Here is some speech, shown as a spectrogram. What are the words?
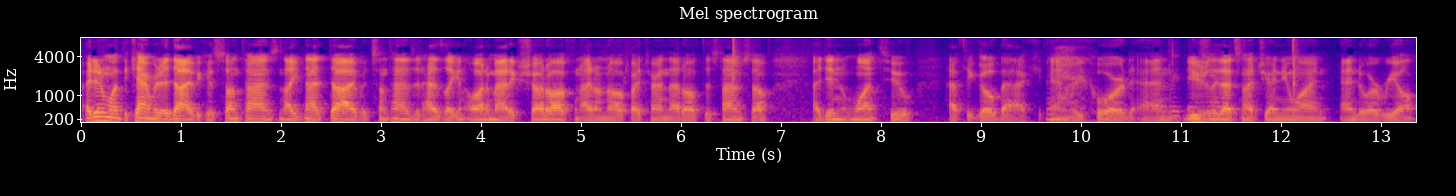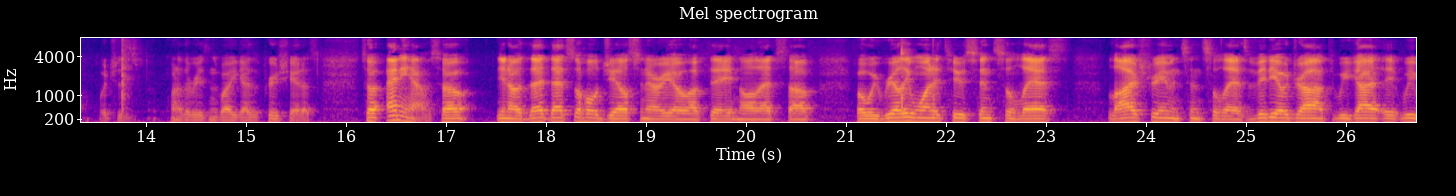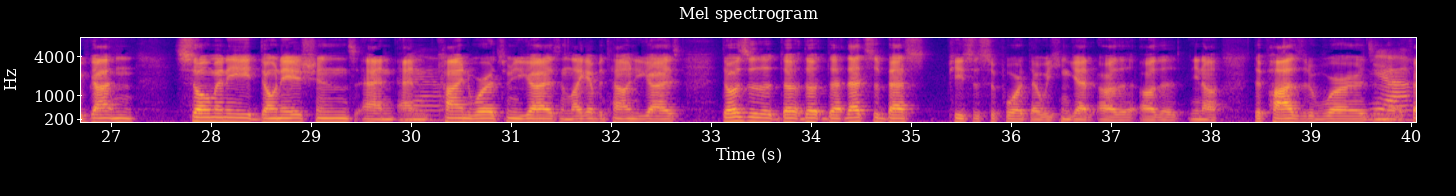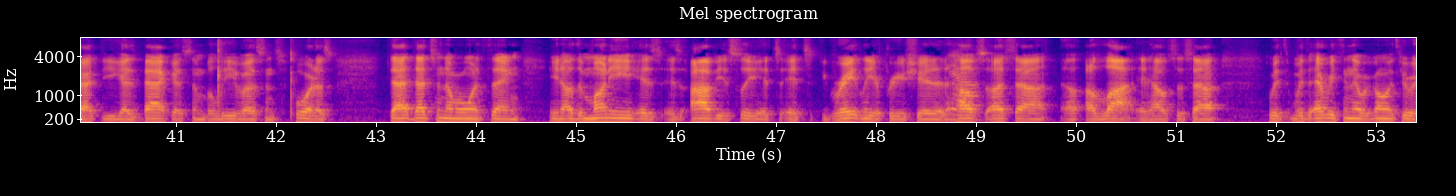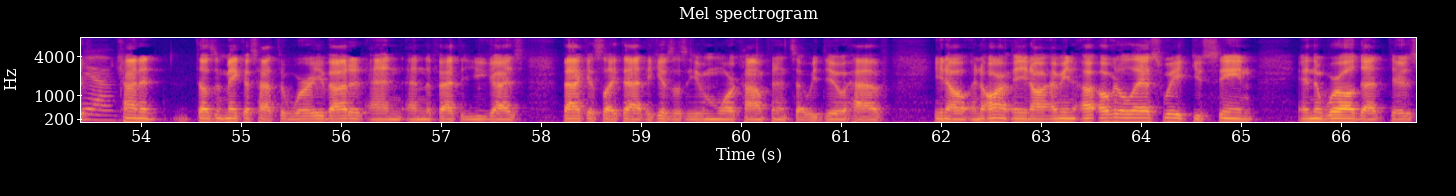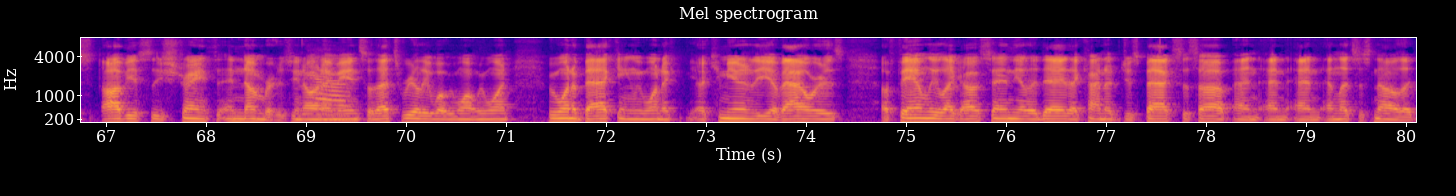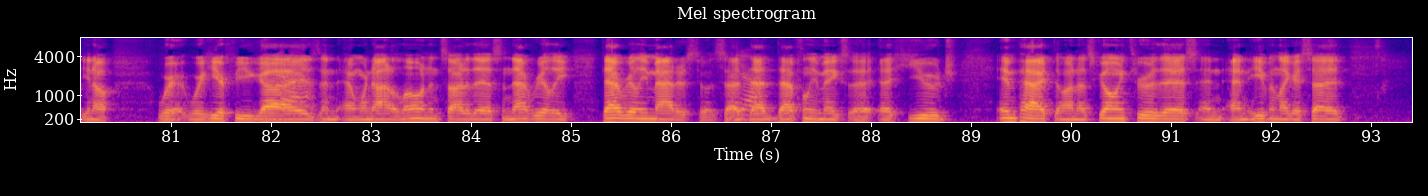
I didn't want the camera to die because sometimes like not die, but sometimes it has like an automatic shut off and I don't know if I turned that off this time. So I didn't want to have to go back and record and Everything, usually yeah. that's not genuine and or real, which is one of the reasons why you guys appreciate us. So anyhow, so you know that that's the whole jail scenario update and all that stuff. But we really wanted to since the last live stream and since the last video dropped, we got it, we've gotten so many donations and and Yeah. kind words from you guys and like I've been telling you guys, those are the, the, the, the that's the best piece of support that we can get are the are the you know the positive words and Yeah. the fact that you guys back us and believe us and support us that that's the number one thing. You know, the money is is obviously it's it's greatly appreciated. It Yeah. helps us out a, a lot. It helps us out with with everything that we're going through. It Yeah. kind of doesn't make us have to worry about it, and and the fact that you guys back us like that, it gives us even more confidence that we do have, you know, an arm. You know, I mean, uh, over the last week, you've seen in the world that there's obviously strength in numbers. You know what I mean? So that's really what we want. We want we want a backing. We want a, a community of ours, a family like I was saying the other day that kind of just backs us up and and and and lets us know that you know we're we're here for you guys Yeah. and and we're not alone inside of this and that really that really matters to us. That Yeah. that definitely makes a, a huge impact on us going through this and and even like I said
